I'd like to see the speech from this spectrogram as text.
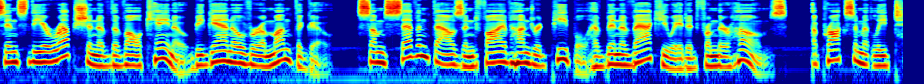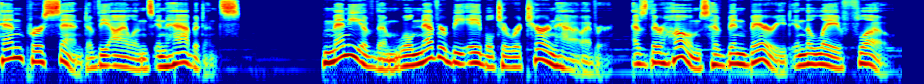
Since the eruption of the volcano began over a month ago, some 7,500 people have been evacuated from their homes, approximately 10% of the island's inhabitants. Many of them will never be able to return however, as their homes have been buried in the lave flow.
